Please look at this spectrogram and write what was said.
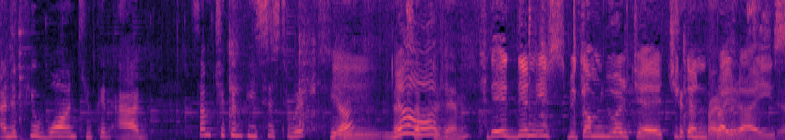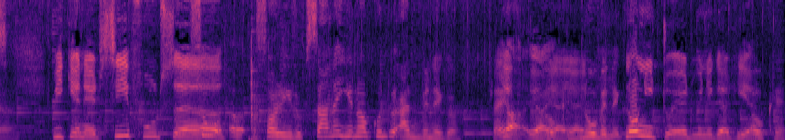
And if you want, you can add some chicken pieces to it. Yeah, that's yeah, up to them. They, then it's become your ch- chicken, fried fried, rice, rice. yeah. We can add seafoods. Uh, So, uh, sorry, Rukhsana, you're not going to add vinegar, right? yeah, yeah, yeah, Okay, yeah. No vinegar. No need to add vinegar here. Okay.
